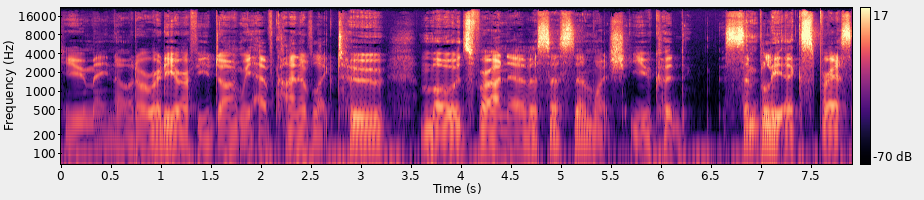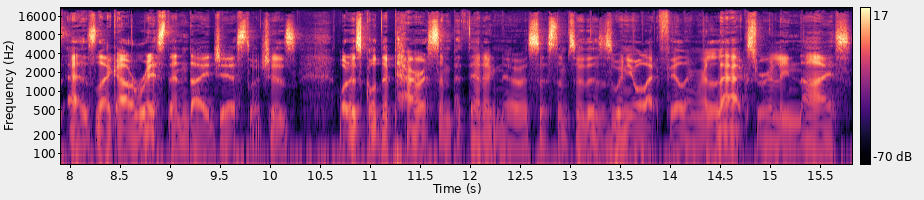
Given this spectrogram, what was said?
you may know it already, or if you don't, we have kind of like two modes for our nervous system, which you could simply express as like our rest and digest, which is what is called the parasympathetic nervous system. So this is when you're like feeling relaxed, really nice,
